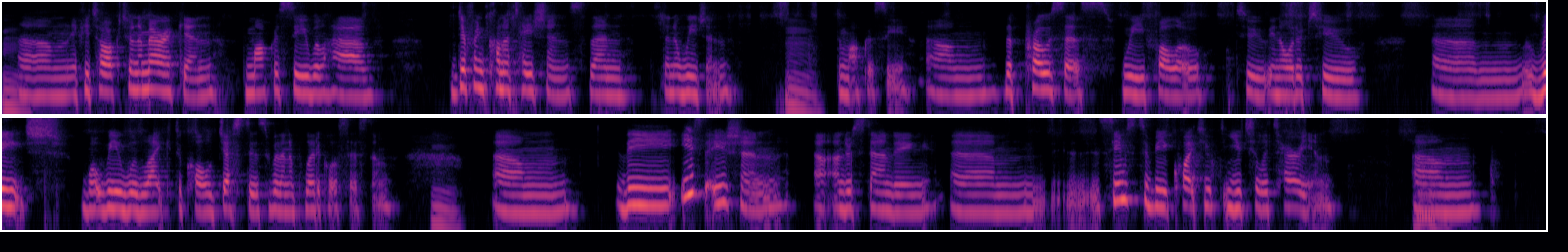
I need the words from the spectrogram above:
Mm. Um, if you talk to an American, democracy will have different connotations than the Norwegian mm. democracy. Um, the process we follow to in order to um, reach what we would like to call justice within a political system. Mm. Um, the East Asian uh, understanding um, seems to be quite utilitarian. Um,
